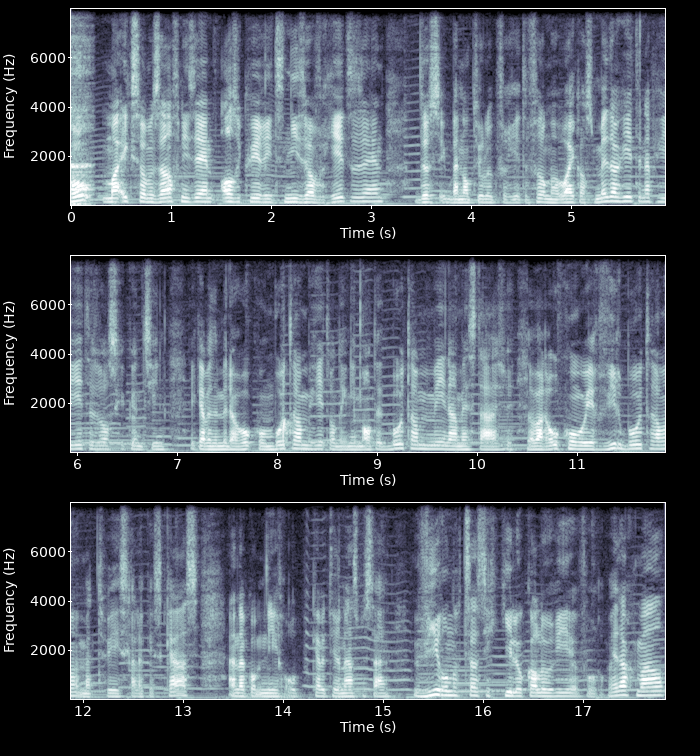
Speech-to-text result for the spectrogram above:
Oh, maar ik zou mezelf niet zijn als ik weer iets niet zou vergeten zijn. Dus ik ben natuurlijk vergeten filmen wat ik als middageten heb gegeten, zoals je kunt zien. Ik heb in de middag ook gewoon boterhammen gegeten, want ik neem altijd boterhammen mee naar mijn stage. Er waren ook gewoon weer vier boterhammen met twee schelletjes kaas. En dat komt neer op, ik heb het hier naast me staan, 460 kilocalorieën voor middagmaal.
